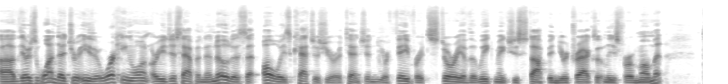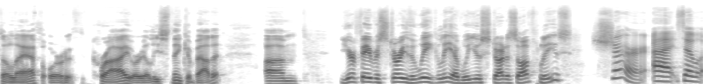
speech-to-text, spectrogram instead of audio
uh, there's one that you're either working on or you just happen to notice that always catches your attention. Your favorite story of the week makes you stop in your tracks, at least for a moment, to laugh or cry or at least think about it. Um, your favorite story of the week, Leah, will you start us off, please? Sure. Uh, so,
